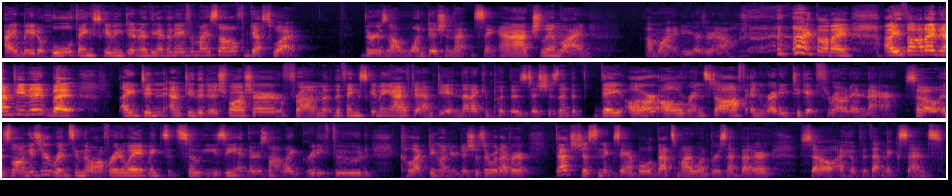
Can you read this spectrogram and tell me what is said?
I made a whole Thanksgiving dinner the other day for myself. Guess what? There is not one dish in that sink. Actually, I'm lying. I'm lying to you guys right now. I thought I I thought I'd emptied it, but I didn't empty the dishwasher from the Thanksgiving. I have to empty it and then I can put those dishes in. But they are all rinsed off and ready to get thrown in there. So as long as you're rinsing them off right away, it makes it so easy and there's not like gritty food collecting on your dishes or whatever. That's just an example. That's my 1% better. So I hope that that makes sense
